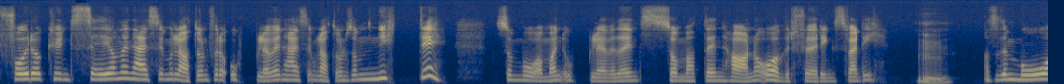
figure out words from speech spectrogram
for å kunne se om denne simulatoren, for å oppleve denne simulatoren som nyttig, så må man oppleve den som at den har noe overføringsverdi. Mm. Altså det må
